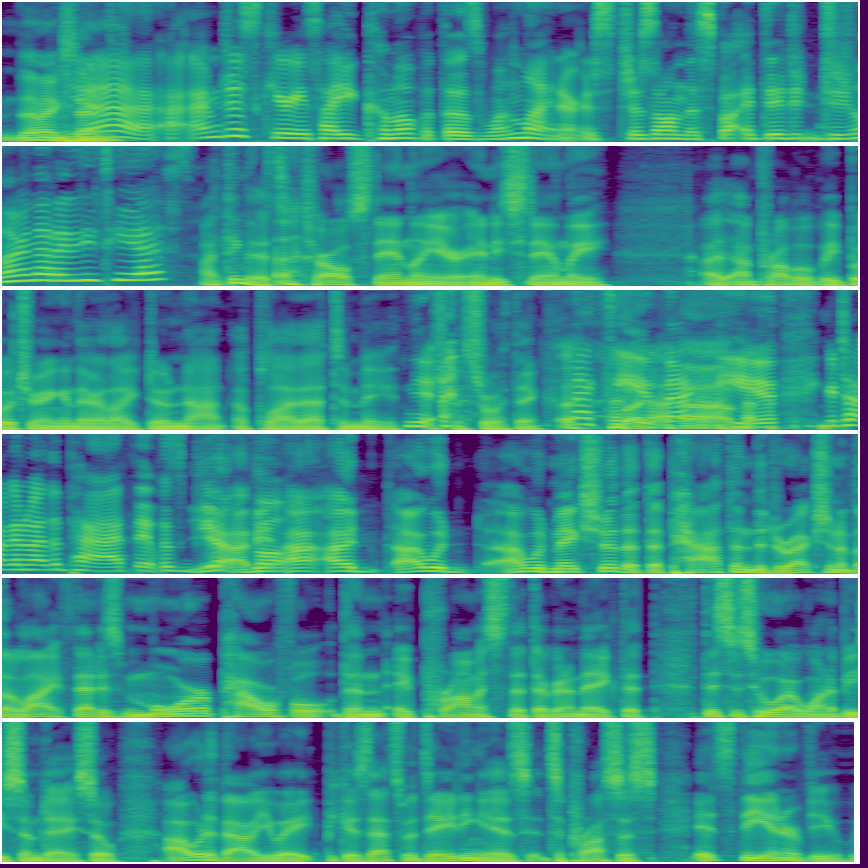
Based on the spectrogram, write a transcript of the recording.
that make sense? Yeah. I'm just curious how you come up with those one liners just on the spot. Did, did you learn that at DTS? I think that's Charles Stanley or Andy Stanley. I, I'm probably butchering, and they're like, do not apply that to me. Yeah. Yeah. Sort of thing. Back to you. Back to you. You're talking about the path. It was beautiful. Yeah. I mean, I, I, I would, I would make sure that the path and the direction of their life that is more powerful than a promise that they're going to make that this is who I want to be someday. So I would evaluate because that's what dating is. It's a process. It's the interview.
